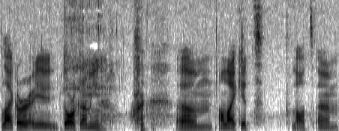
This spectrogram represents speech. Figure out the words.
blacker, uh, darker. I mean, um, I like it a lot. Um,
